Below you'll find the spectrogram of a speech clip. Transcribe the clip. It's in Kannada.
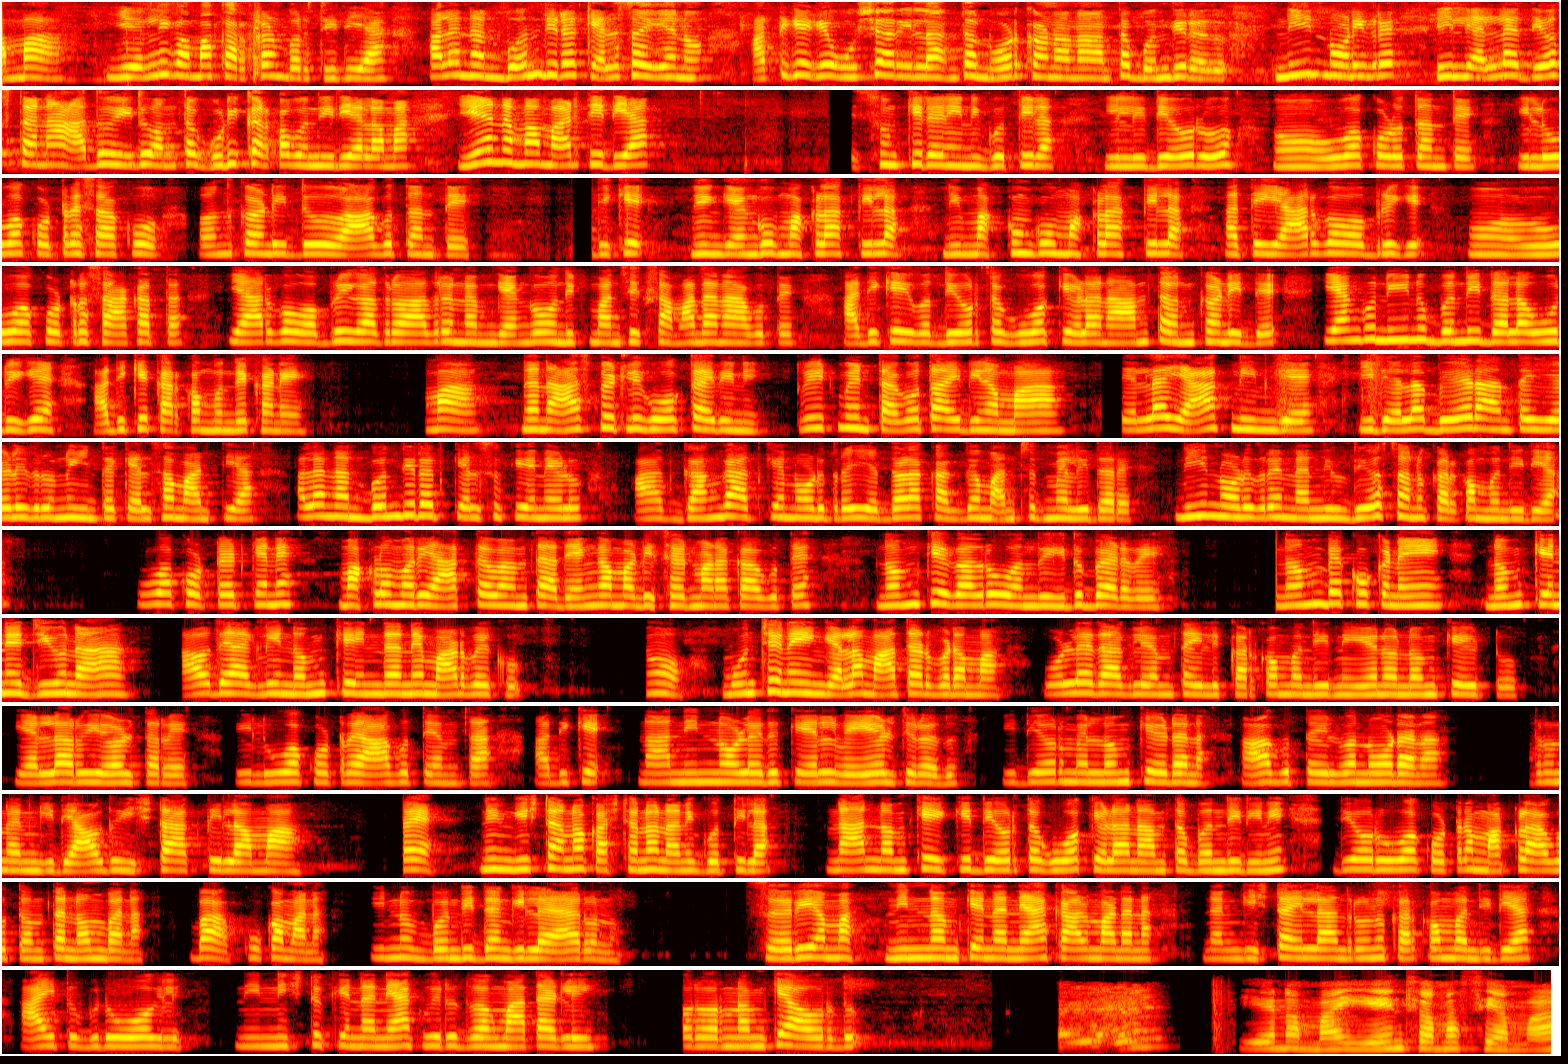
ಅಮ್ಮ, ಎಲ್ಲಿಗಮ್ಮ ಕರ್ಕೊಂಡು ಬರ್ತಿದೀಯಾ? ಅಲ್ಲ, ನಾನು ಬಂದಿರೋ ಕೆಲಸ ಏನು? ಅತ್ತಿಗೆಗೆ ಹುಷಾರಿಲ್ಲ ಅಂತ ನೋಡ್ಕೊಳ್ಳೋಣ ಅಂತ ಬಂದಿರೋದು. ನೀನು ನೋಡಿದರೆ ಇಲ್ಲೆಲ್ಲ ದೇವಸ್ಥಾನ ಅದು ಇದು ಅಂತ ಗುಡಿ ಕರ್ಕೊ ಬಂದಿದೆಯಲ್ಲಮ್ಮ? ಏನಮ್ಮ ಮಾಡ್ತಿದ್ಯಾ? ಸುಮ್ಕಿರೆ ನಿನಗೆ ಗೊತ್ತಿಲ್ಲ, ಇಲ್ಲಿ ದೇವರು ಹೂವು ಕೊಡುತ್ತಂತೆ. ಇಲ್ಲಿ ಹೂವು ಕೊಟ್ಟರೆ ಸಾಕು ಅಂದ್ಕೊಂಡಿದ್ದು ಆಗುತ್ತಂತೆ. ಅದಕ್ಕೆ ನಿಂಗೆ ಹೆಂಗೂ ಮಕ್ಕಳಾಗ್ತಿಲ್ಲ ನಿಮ್ಮ ಮಕ್ಕಂಗೂ ಮಕ್ಕಳಾಗ್ತಿಲ್ಲ ಮತ್ತು ಯಾರಿಗೋ ಒಬ್ಬರಿಗೆ ಹೂವು ಕೊಟ್ಟರೆ ಸಾಕತ್ತ, ಯಾರಿಗೋ ಒಬ್ರಿಗಾದ್ರೂ ಆದರೆ ನಮ್ಗೆ ಹೆಂಗೋ ಒಂದಿಟ್ಟು ಮನ್ಸಿಗೆ ಸಮಾಧಾನ ಆಗುತ್ತೆ. ಅದಕ್ಕೆ ಇವತ್ತು ದೇವ್ರ ತಗ ಹೂವು ಕೇಳೋಣ ಅಂತ ಅಂದ್ಕೊಂಡಿದ್ದೆ ಹೆಂಗೂ ನೀನು ಬಂದಿದ್ದಲ್ಲ ಊರಿಗೆ? ಅದಕ್ಕೆ ಕರ್ಕೊಂಬಂದೆ ಕಣೆ. ಅಮ್ಮ, ನಾನು ಹಾಸ್ಪಿಟ್ಲಿಗೆ ಹೋಗ್ತಾ ಇದ್ದೀನಿ. ಟ್ರೀಟ್ಮೆಂಟ್ ತಗೋತಾ ಇದ್ದೀನಮ್ಮ ಎಲ್ಲ ಯಾಕೆ ನಿನಗೆ? ಇದೆಲ್ಲ ಬೇಡ ಅಂತ ಹೇಳಿದ್ರು ಇಂಥ ಕೆಲಸ ಮಾಡ್ತೀಯಾ? ಅಲ್ಲ, ನಾನು ಬಂದಿರೋದು ಕೆಲಸಕ್ಕೆ ಏನು ಹೇಳು? ಆ ಗಂಗಾ ಅದಕ್ಕೆ ನೋಡಿದ್ರೆ ಎದ್ದಳಕ್ಕಾಗದೆ ಮಂಚದ ಮೇಲೆ ಇದ್ದಾರೆ ನೀನು ನೋಡಿದ್ರೆ ನಾನು ಇಲ್ಲಿ ದೇವಸ್ಥಾನಕ್ಕೆ ಕರ್ಕೊಂಬಂದಿದ್ಯಾ? ಹೂವು ಕೊಟ್ಟಿಟ್ಕೇನೆ ಮಕ್ಕಳು ಮರಿ ಆಗ್ತವೆ ಅಂತ ಅದು ಹೆಂಗಮ್ಮ ಡಿಸೈಡ್ ಮಾಡೋಕ್ಕಾಗುತ್ತೆ? ನಂಬಿಕೆಗಾದ್ರೂ ಒಂದು ಇದು ಬೇಡವೆ. ನಂಬಬೇಕು ಕಣೆ, ನಂಬಿಕೆನೇ ಜೀವನ. ಯಾವುದೇ ಆಗಲಿ ನಂಬಿಕೆಯಿಂದನೇ ಮಾಡಬೇಕು. ಹ್ಞೂ, ಮುಂಚೆನೇ ಹಿಂಗೆಲ್ಲ ಮಾತಾಡ್ಬೇಡಮ್ಮ. ಒಳ್ಳೇದಾಗಲಿ ಅಂತ ಇಲ್ಲಿ ಕರ್ಕೊಂಬಂದಿದ್ದೀನಿ ಏನೋ ನಂಬಿಕೆ ಇಟ್ಟು. ಎಲ್ಲರೂ ಹೇಳ್ತಾರೆ, ಇಲ್ಲಿ ಹೂವು ಕೊಟ್ಟರೆ ಆಗುತ್ತೆ ಅಂತ. ಅದಕ್ಕೆ ನಾನು ನಿನ್ನ ಒಳ್ಳೇದಕ್ಕೆ ಎಲ್ವೇ ಹೇಳ್ತಿರೋದು? ಈ ದೇವ್ರ ಮೇಲೆ ನಂಬಿಕೆ ಇಡೋಣ. ಆಗುತ್ತೆ ಇಲ್ವಾ ನೋಡೋಣ. ಆದರೂ ನನಗಿದು ಯಾವುದು ಇಷ್ಟ ಆಗ್ತಿಲ್ಲಮ್ಮ ಏ ನಿಂಗೆ ಇಷ್ಟನೋ ಕಷ್ಟನೋ ನನಗೆ ಗೊತ್ತಿಲ್ಲ. ನಾನು ನಂಬಿಕೆ ಇಕ್ಕಿ ದೇವ್ರ ತಗ ಹೂವು ಕೇಳೋಣ ಅಂತ ಬಂದಿದ್ದೀನಿ ದೇವ್ರ ಹೂವು ಕೊಟ್ಟರೆ ಅಂತ ನಂಬಣ. ಬಾ ಕೂಕಮ್ಮನ. ಇನ್ನು ಬಂದಿದ್ದಂಗಿಲ್ಲ ಯಾರೂ ಸರಿ ಅಮ್ಮ ನಿನ್ನ ನಂಬಿಕೆ ನಾನು ಯಾಕೆ ಹಾಳು ಮಾಡೋಣ? ನನಗೆ ಇಷ್ಟ ಇಲ್ಲ ಅಂದ್ರೂ ಕರ್ಕೊಂಬಂದಿದ್ಯಾ ಆಯಿತು ಬಿಡು ಹೋಗ್ಲಿ. ನಿನ್ನಿಷ್ಟಕ್ಕೆ ನಾನು ಯಾಕೆ ವಿರುದ್ಧವಾಗಿ ಮಾತಾಡಲಿ? ಅವ್ರವ್ರ ನಂಬಿಕೆ ಅವ್ರದ್ದು ಏನಮ್ಮ ಏನು ಸಮಸ್ಯೆ ಅಮ್ಮ?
